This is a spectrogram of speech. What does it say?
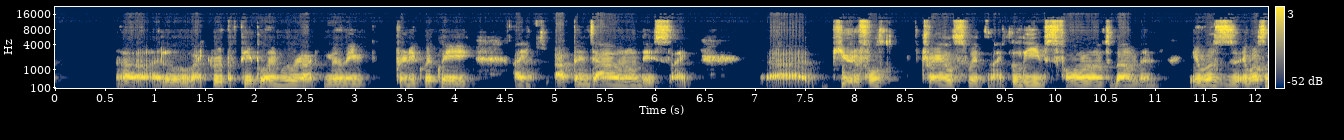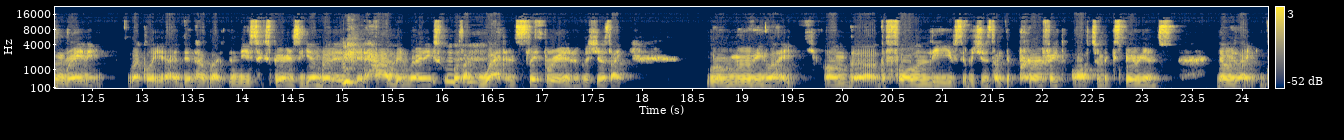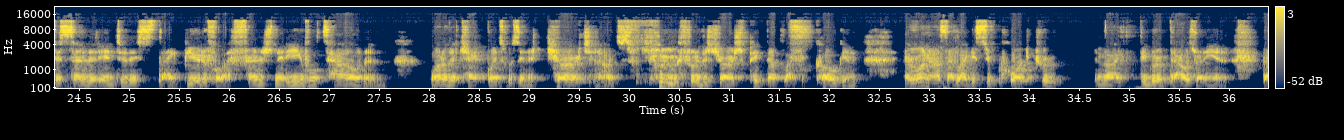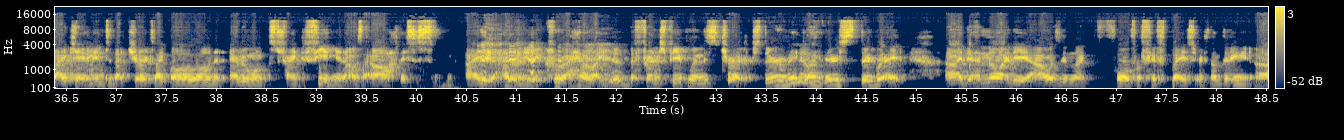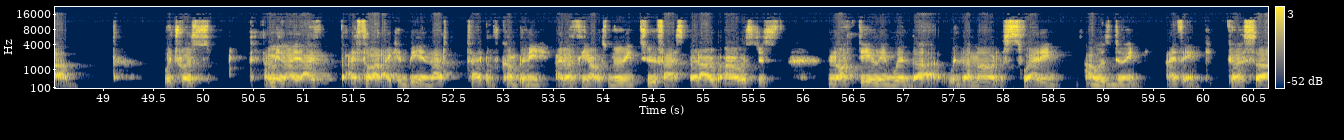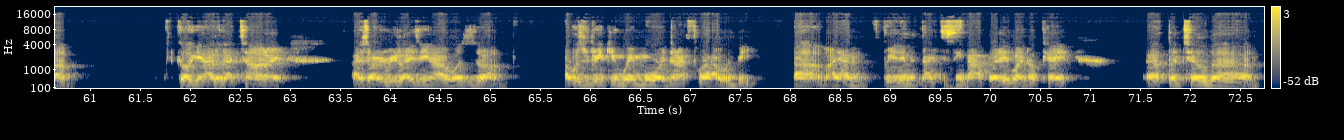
uh, a little like group of people and we were like moving pretty quickly, like up and down on these like uh, beautiful trails with like leaves falling onto them. And it was, it wasn't raining. Luckily, I didn't have like the Nice experience again, but it, it had been raining. So it was like wet and slippery and it was just like, we were moving like on the, the fallen leaves. It was just like the perfect autumn experience. Then we like descended into this like beautiful like French medieval town and one of the checkpoints was in a church and I just flew through the church, picked up like a Coke and everyone else had like a support crew in like the group that I was running in. But I came into that church like all alone and everyone was trying to feed me and I was like, oh, this is, I, I don't need a crew. I have like the, the French people in this church. They're like, they're, they're great. I had no idea. I was in like fourth or fifth place or something, uh, which was, I mean, I, I, I thought I could be in that type of company. I don't think I was moving too fast, but I, I was just, not dealing with the with the amount of sweating I was mm-hmm. doing. I think because uh, going out of that town, I I started realizing I was um, I was drinking way more than I thought I would be. Um, I hadn't really been practicing that, but it went okay up until the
